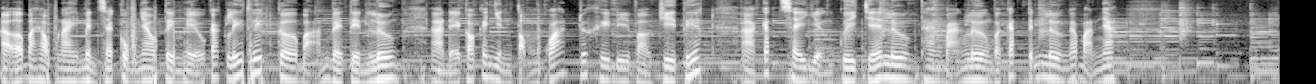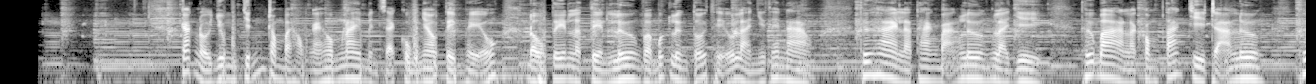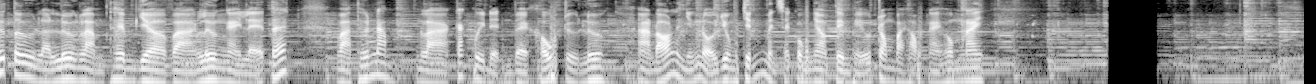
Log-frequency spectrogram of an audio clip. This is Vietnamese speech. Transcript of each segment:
À, ở bài học này mình sẽ cùng nhau tìm hiểu các lý thuyết cơ bản về tiền lương à, để có cái nhìn tổng quát trước khi đi vào chi tiết à, cách xây dựng quy chế lương, thang bảng lương và cách tính lương các bạn nha. Các nội dung chính trong bài học ngày hôm nay mình sẽ cùng nhau tìm hiểu. Đầu tiên là tiền lương và mức lương tối thiểu là như thế nào. Thứ hai là thang bảng lương là gì. Thứ ba là công tác chi trả lương. Thứ tư là lương làm thêm giờ và lương ngày lễ Tết và thứ năm là các quy định về khấu trừ lương à đó là những nội dung chính mình sẽ cùng nhau tìm hiểu trong bài học ngày hôm nay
